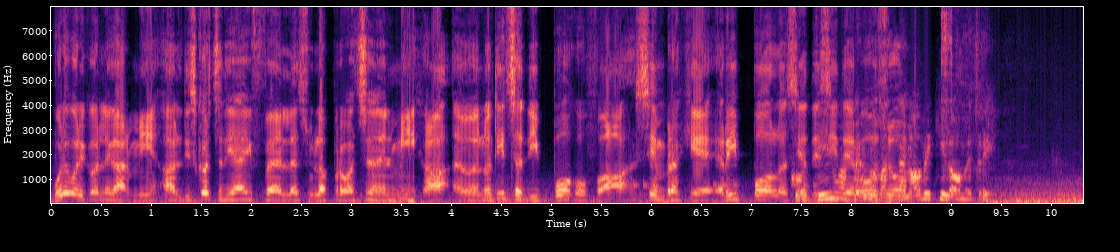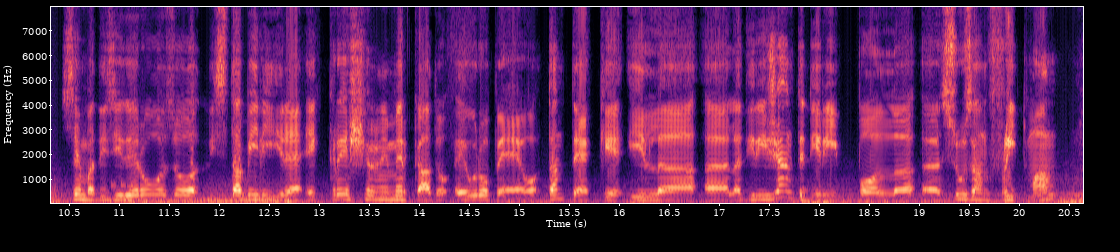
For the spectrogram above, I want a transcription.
Volevo ricollegarmi al discorso di Eiffel sull'approvazione del MICA. Eh, notizia di poco fa, sembra che Ripple sia Continua desideroso. 99 km. Sembra desideroso di stabilire e crescere nel mercato europeo, tant'è che il, eh, la dirigente di Ripple, eh, Susan Friedman,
